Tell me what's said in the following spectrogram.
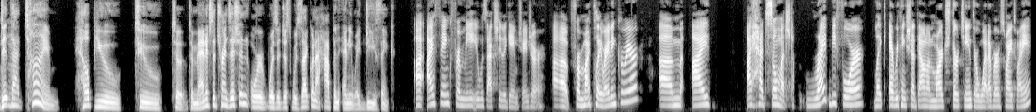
Did Mhm. that time help you to to to manage the transition, or was it just was that going to happen anyway? Do you think? I, I think for me, it was actually the game changer. Uh, for my playwriting career, um, I, I had so much time right before like everything shut down on March 13th or whatever of 2020.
